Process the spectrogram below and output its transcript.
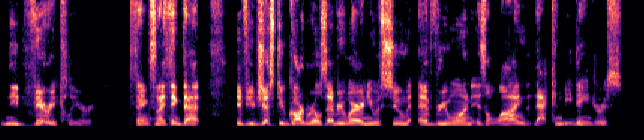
need very clear things. And I think that if you just do guardrails everywhere and you assume everyone is aligned, that can be dangerous.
